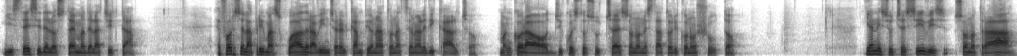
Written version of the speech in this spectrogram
gli stessi dello stemma della città. È forse la prima squadra a vincere il campionato nazionale di calcio, ma ancora oggi questo successo non è stato riconosciuto. Gli anni successivi sono tra A,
